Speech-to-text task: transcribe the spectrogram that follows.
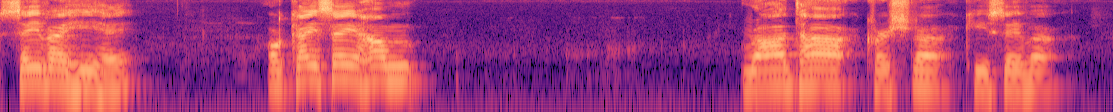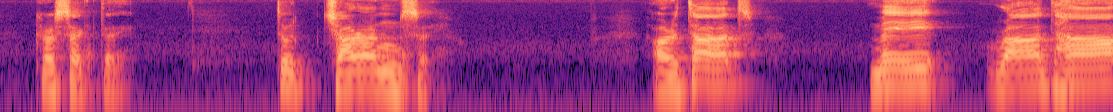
सेवा ही है। और कैसे हम राधा कृष्ण की सेवा कर सकते हैं? तो चरण से। अर्थात मैं राधा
